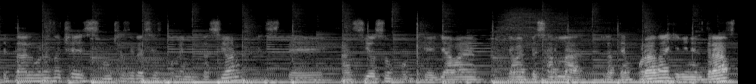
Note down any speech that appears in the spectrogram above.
¿Qué tal? Buenas noches, muchas gracias por la invitación. Este, ansioso porque ya va, ya va a empezar la, temporada, ya viene el draft,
